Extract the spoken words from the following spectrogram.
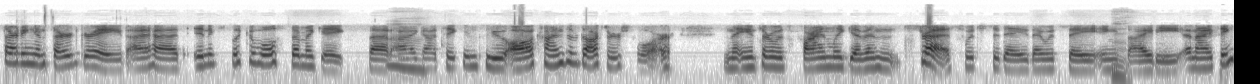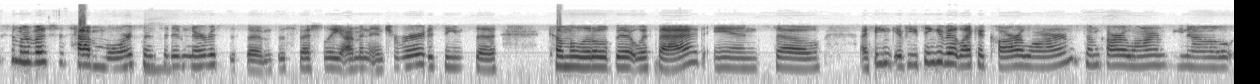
Starting in third grade, I had inexplicable stomach aches that oh. I got taken to all kinds of doctors for. And the answer was finally given stress, which today they would say hmm. anxiety. Mm. And I think some of us just have more sensitive nervous systems, especially I'm an introvert. It seems to come a little bit with that. And so I think if you think of it like a car alarm, some car alarms, you know,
